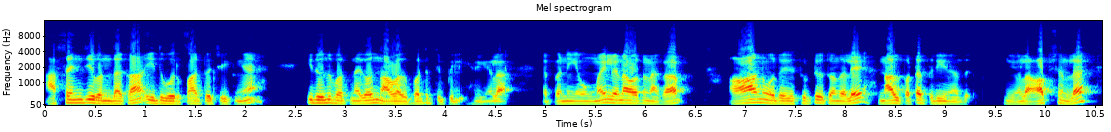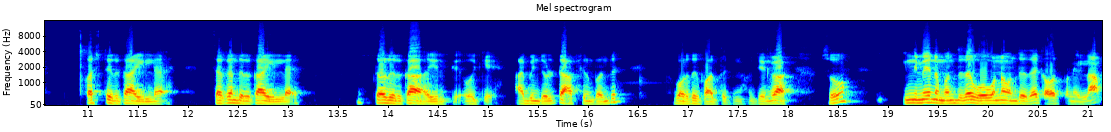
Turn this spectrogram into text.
அசைஞ்சு வந்தாக்கா இது ஒரு பார்ட் வச்சுக்கோங்க. இது வந்து பார்த்தீங்கன்னாக்கா வந்து நாலாவது பாட்டு திப்பிலி ஓகேங்களா? இப்போ நீங்கள் உங்கள் மைண்டில் என்ன வரணும்னாக்கா ஆண் ஒரு சுட்டு தந்தாலே நாலு பட்டா பிரியும் ஓகேங்களா? ஆப்ஷனில் ஃபர்ஸ்ட் இருக்கா? இல்லை. செகண்ட் இருக்கா? இல்லை. தேர்ட் இருக்கா? இருக்குது ஓகே அப்படின்னு சொல்லிட்டு ஆப்ஷன் வந்து போகிறதுக்கு பார்த்துக்குங்க ஓகேங்களா? ஸோ இனிமேல் நம்ம வந்து இதை ஒவ்வொன்றா வந்து இதை கவர் பண்ணிடலாம்.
